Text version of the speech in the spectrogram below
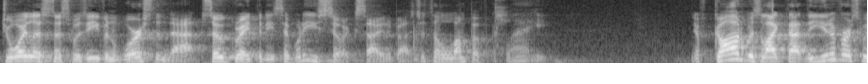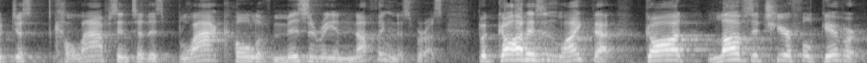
joylessness was even worse than that, so great that he said, What are you so excited about? It's just a lump of clay. If God was like that, the universe would just collapse into this black hole of misery and nothingness for us. But God isn't like that. God loves a cheerful giver.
